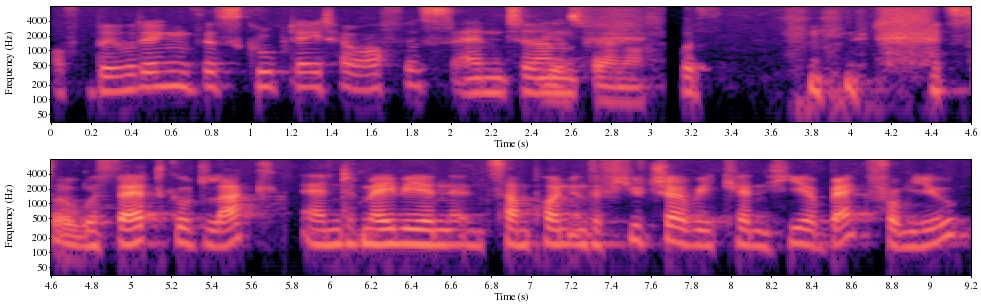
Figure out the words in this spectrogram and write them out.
of building this group data office. And um, yes, fair enough. With, so with that, good luck. And maybe in, in some point in the future, we can hear back from you,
